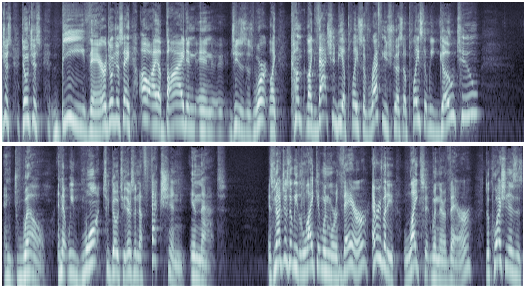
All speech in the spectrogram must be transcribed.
just, don't just be there. Don't just say, oh, I abide in, in Jesus' word. Like, come, like that should be a place of refuge to us, a place that we go to and dwell and that we want to go to. There's an affection in that. It's not just that we like it when we're there, everybody likes it when they're there. The question is, is,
